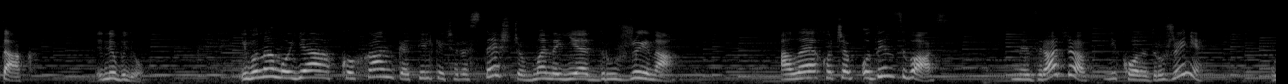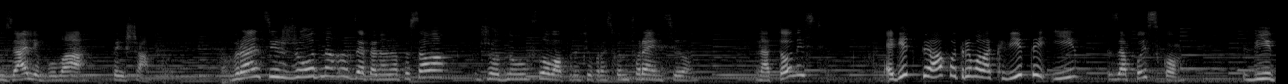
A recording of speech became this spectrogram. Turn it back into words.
Так, люблю. І вона моя коханка тільки через те, що в мене є дружина. Але хоча б один з вас не зраджував ніколи дружині? У залі була тиша. Вранці жодна газета не написала жодного слова про цю прес-конференцію. Натомість Едіт Піаф отримала квіти і записку від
